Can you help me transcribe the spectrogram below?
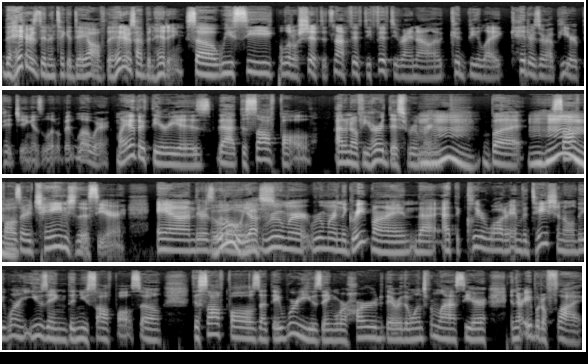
the hitters didn't take a day off. The hitters have been hitting. So we see a little shift. It's not 50 50 right now. It could be like hitters are up here, pitching is a little bit lower. My other theory is that the softball I don't know if you heard this rumor, Mhm. but Mhm. softballs are changed this year. And there's a Ooh, little yes. rumor rumor in the grapevine that at the Clearwater Invitational they weren't using the new softball. So the softballs that they were using were hard. They were the ones from last year, and they're able to fly.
